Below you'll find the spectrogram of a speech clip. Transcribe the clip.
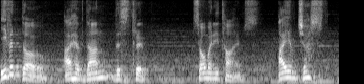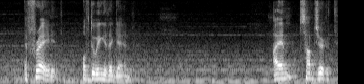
Even though I have done this trip so many times, I am just afraid of doing it again. I am subject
